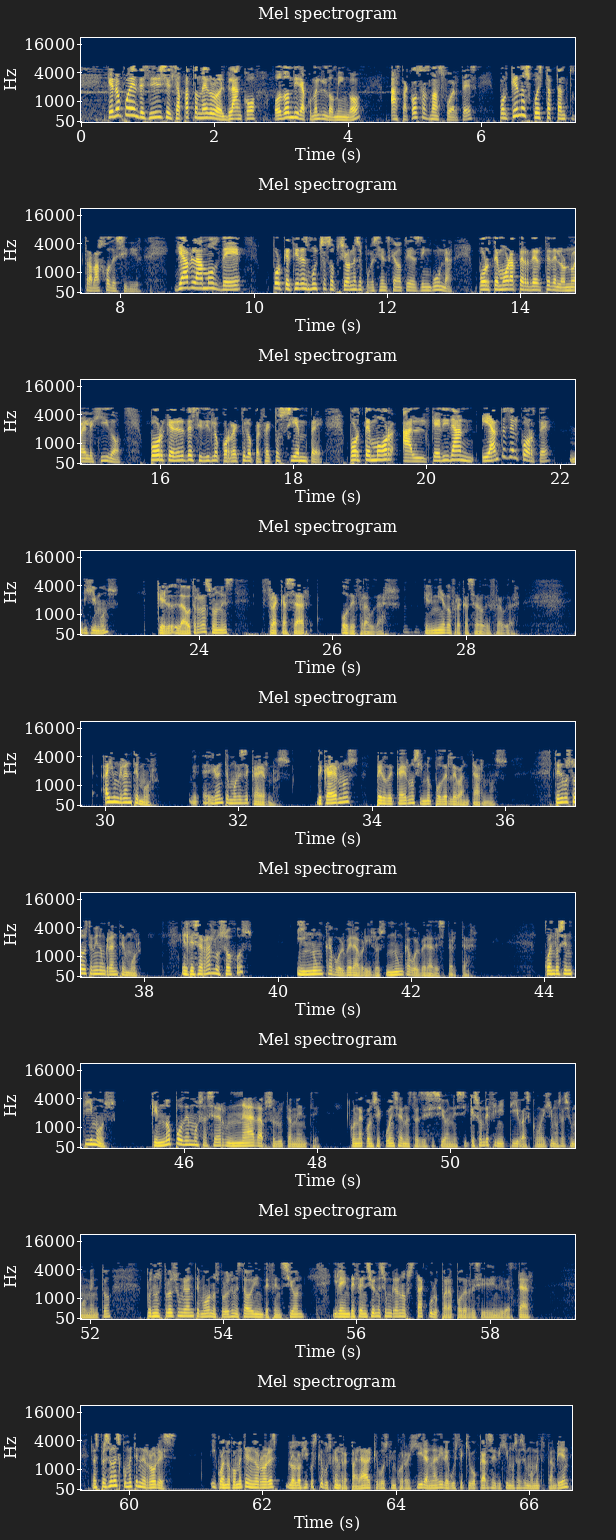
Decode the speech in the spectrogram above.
que no pueden decidir si el zapato negro o el blanco o dónde ir a comer el domingo, hasta cosas más fuertes, ¿por qué nos cuesta tanto trabajo decidir? Ya hablamos de porque tienes muchas opciones o porque sientes que no tienes ninguna, por temor a perderte de lo no elegido, por querer decidir lo correcto y lo perfecto siempre, por temor al que dirán. Y antes del corte... Dijimos que la otra razón es fracasar o defraudar, el miedo a fracasar o defraudar. Hay un gran temor, el gran temor es de caernos, de caernos, pero de caernos y no poder levantarnos. Tenemos todos también un gran temor, el de cerrar los ojos y nunca volver a abrirlos, nunca volver a despertar. Cuando sentimos que no podemos hacer nada absolutamente con la consecuencia de nuestras decisiones y que son definitivas, como dijimos hace un momento, pues nos produce un gran temor, nos produce un estado de indefensión y la indefensión es un gran obstáculo para poder decidir en libertad. Las personas cometen errores y cuando cometen errores lo lógico es que busquen reparar, que busquen corregir, a nadie le gusta equivocarse, dijimos hace un momento también,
